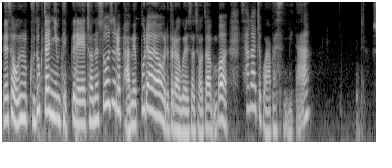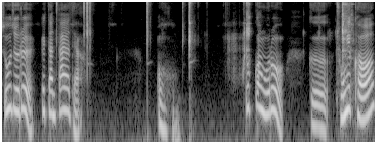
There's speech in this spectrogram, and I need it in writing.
그래서 오늘 구독자님 댓글에 저는 소주를 밤에 뿌려요. 그러더라고요. 그래서 저도 한번 사가지고 와봤습니다. 소주를 일단 따야 돼요. 오. 뚜껑으로 그 종이컵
